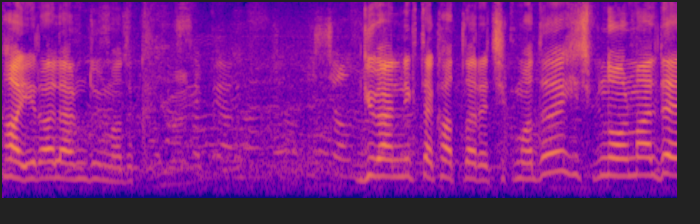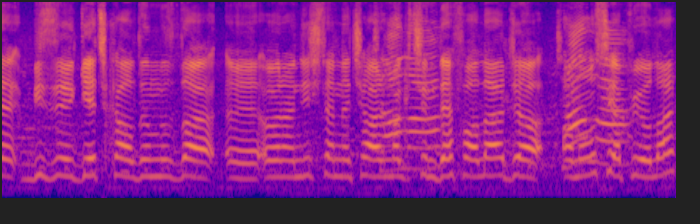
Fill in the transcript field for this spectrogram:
Hayır alarm duymadık. Güvenlik de katlara çıkmadı. Hiç normalde bizi geç kaldığımızda e, öğrenci işlerine çağırmak için defalarca anons yapıyorlar.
